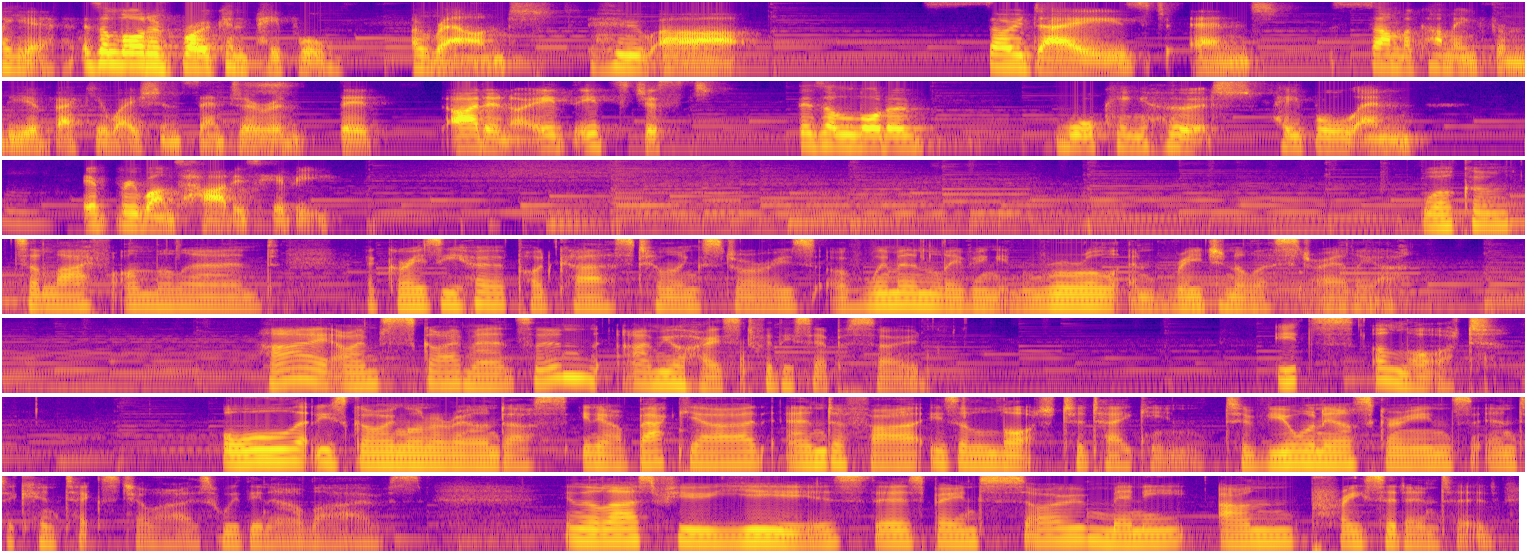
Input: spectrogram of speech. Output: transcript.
oh yeah, there's a lot of broken people around who are so dazed and some are coming from the evacuation center and they're i don't know it, it's just there's a lot of walking hurt people and hmm. everyone's heart is heavy. Welcome to life on the land a Graziher podcast telling stories of women living in rural and regional Australia. Hi, I'm Sky Manson. I'm your host for this episode. It's a lot. All that is going on around us in our backyard and afar is a lot to take in, to view on our screens, and to contextualise within our lives. In the last few years, there's been so many unprecedented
